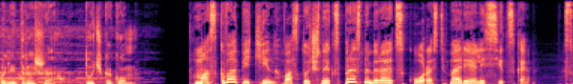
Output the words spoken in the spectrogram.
Политраша.ком Москва-Пекин. Восточный экспресс набирает скорость. Мария Лисицкая.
